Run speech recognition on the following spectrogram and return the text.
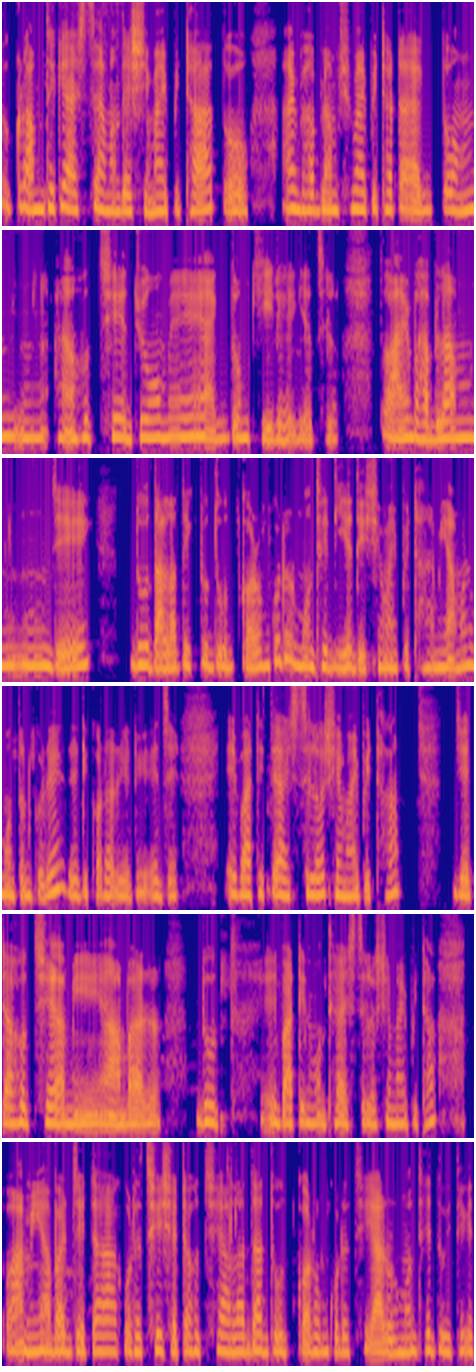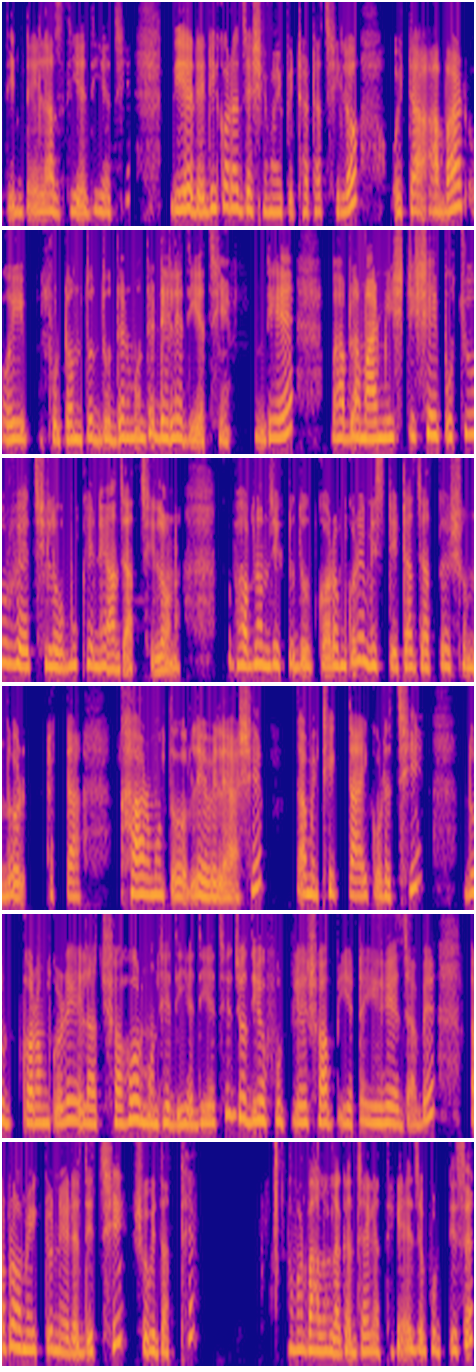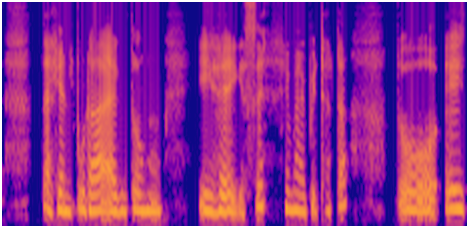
তো গ্রাম থেকে আসছে আমাদের সিমাই পিঠা। তো আমি ভাবলাম সেমাই পিঠাটা একদম হচ্ছে জমে একদম ক্ষীর হয়ে গিয়েছিল। তো আমি ভাবলাম যে দুধ, আলাদা একটু দুধ গরম করে ওর মধ্যে দিয়ে দিই সেমাই পিঠা। আমি আমার মতন করে রেডি করা রেডি এই যে এই বাটিতে আসছিল সেমাই পিঠা। যেটা হচ্ছে আমি আবার দুধ এই বাটির মধ্যে আসছিল সেমাই পিঠা। তো আমি আবার যেটা করেছি সেটা হচ্ছে আলাদা দুধ গরম করেছি আর ওর মধ্যে দুই থেকে তিনটে এলাচ দিয়ে দিয়েছি। দিয়ে রেডি করা যে সেমাই পিঠাটা ছিল, ওইটা আবার ওই ফুটন্ত দুধের মধ্যে ঢেলে দিয়েছি। দিয়ে ভাবলাম আর মিষ্টি সেই প্রচুর হয়েছিল, মুখে নেওয়া যাচ্ছিল না। তো ভাবলাম যে একটু দুধ গরম করে মিষ্টিটা যাতে সুন্দর একটা খাওয়ার মতো লেভেলে আসে। তো আমি ঠিক তাই করেছি। দুধ গরম করে এলাচ সহ ওর মধ্যে দিয়ে দিয়েছি। যদিও ফুটলে সব ইয়েটা ইয়ে হয়ে যাবে। তারপর আমি একটু নেড়ে দিচ্ছি সুবিধার্থে। আমার ভালো লাগার জায়গা থেকে এই যে ফুটতেছে, দেখেন পুরা একদম ই হয়ে গেছে, সিমাই পিঠাটা। তো এই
